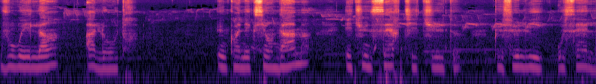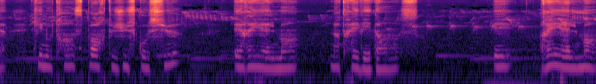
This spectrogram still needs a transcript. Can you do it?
voués l'un à l'autre. Une connexion d'âme est une certitude que celui ou celle qui nous transporte jusqu'aux cieux est réellement notre évidence. Et réellement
